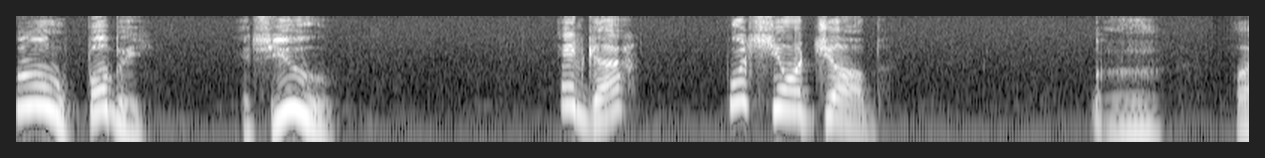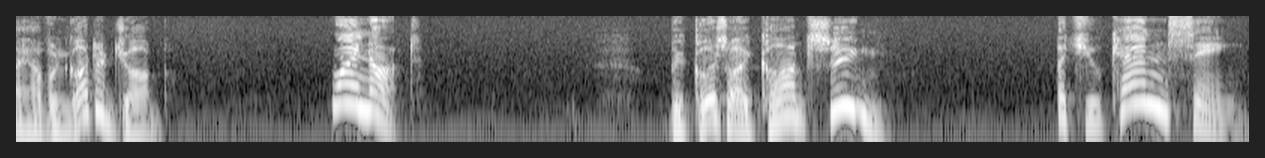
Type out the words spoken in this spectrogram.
Oh, Bobby, it's you. Edgar, what's your job? Uh, I haven't got a job Why not? because I can't sing. But you can sing.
